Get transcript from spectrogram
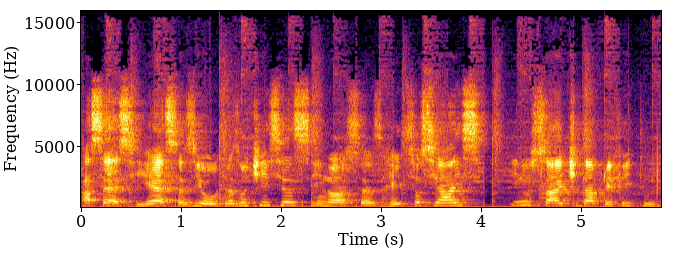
Acesse essas e outras notícias em nossas redes sociais e no site da Prefeitura.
